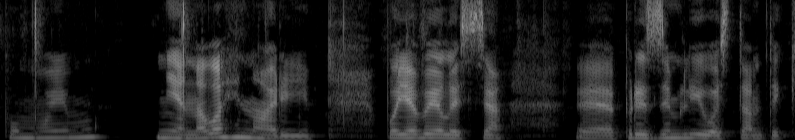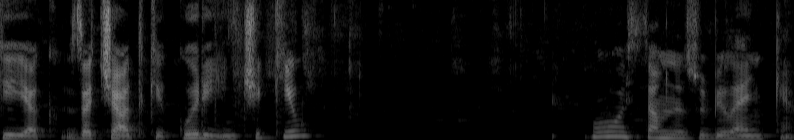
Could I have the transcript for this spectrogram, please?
по-моєму. Ні, на лагінарії. Появилися е, при землі ось там такі, як зачатки корінчиків. Ось там внизу біленьке.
